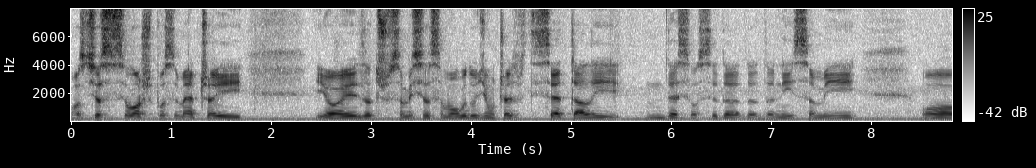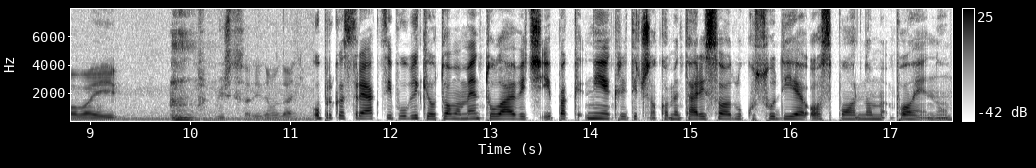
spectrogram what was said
osjećao sam se loše posle meča i i ovaj, zato što sam mislio da sam mogu da uđem u četvrti set, ali desilo se da, da, da nisam i ovaj, ništa sad idemo dalje. Uprkos reakciji publike u tom momentu Lajević ipak nije kritično komentarisao odluku sudije o spornom poenu.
